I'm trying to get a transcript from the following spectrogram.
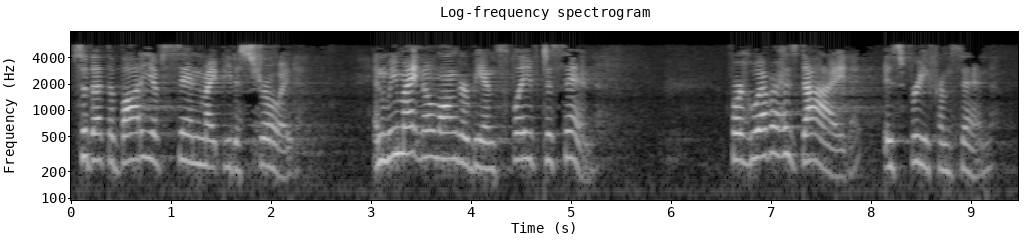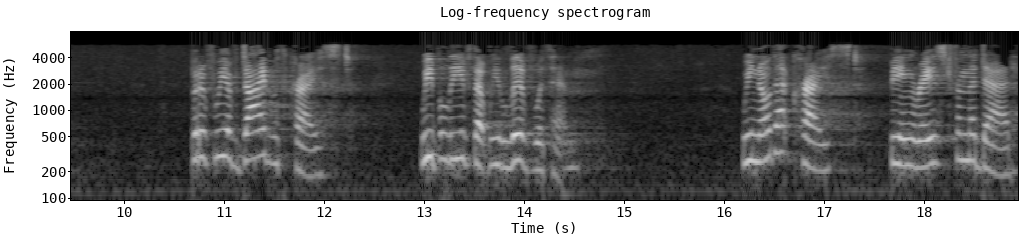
so that the body of sin might be destroyed, and we might no longer be enslaved to sin. For whoever has died is free from sin. But if we have died with Christ, we believe that we live with him. We know that Christ, being raised from the dead,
